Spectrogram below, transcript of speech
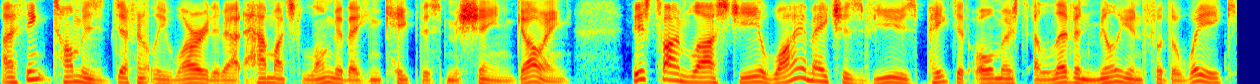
I think Tom is definitely worried about how much longer they can keep this machine going. This time last year, YMH's views peaked at almost 11 million for the week,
